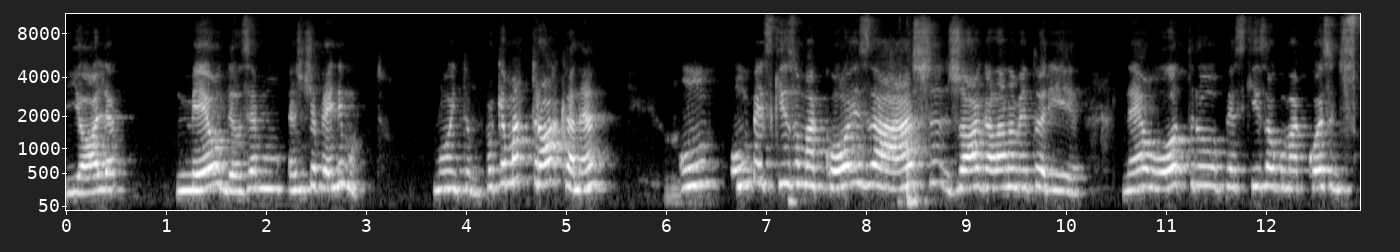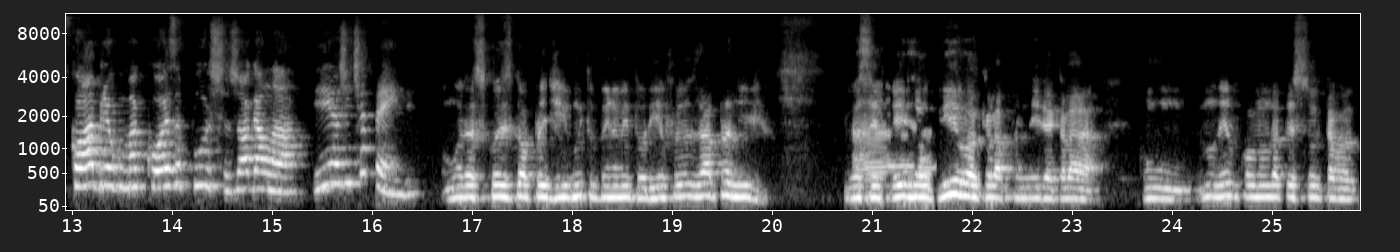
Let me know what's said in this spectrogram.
E olha, meu Deus, é, a gente aprende muito. Muito, porque é uma troca, né? Um, um pesquisa uma coisa, acha, joga lá na mentoria né? O outro pesquisa alguma coisa, descobre alguma coisa, puxa, joga lá. E a gente aprende. Uma das coisas que eu aprendi muito bem na mentoria foi usar a planilha. Você ah. fez ao vivo aquela planilha, aquela com. Não lembro qual o nome da pessoa que estava.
